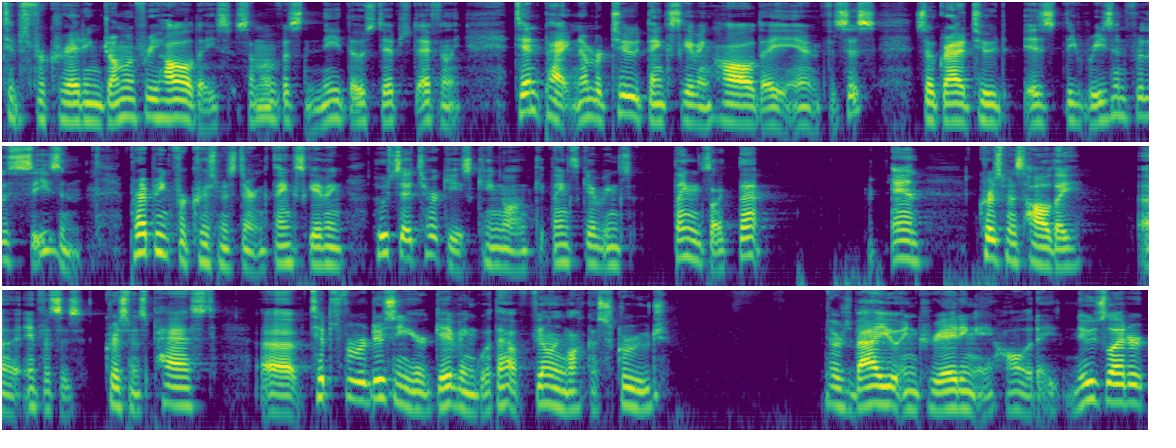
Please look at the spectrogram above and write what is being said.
tips for creating drama free holidays. Some of us need those tips, definitely. 10 pack number two Thanksgiving holiday emphasis. So, gratitude is the reason for the season. Prepping for Christmas during Thanksgiving. Who said turkey is king on Thanksgivings? Things like that. And Christmas holiday uh, emphasis. Christmas past. Uh, tips for reducing your giving without feeling like a Scrooge. There's value in creating a holiday newsletter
